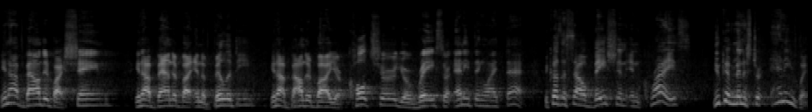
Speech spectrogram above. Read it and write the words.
You're not bounded by shame, you're not bounded by inability. You're not bounded by your culture, your race, or anything like that. Because of salvation in Christ, you can minister anywhere,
